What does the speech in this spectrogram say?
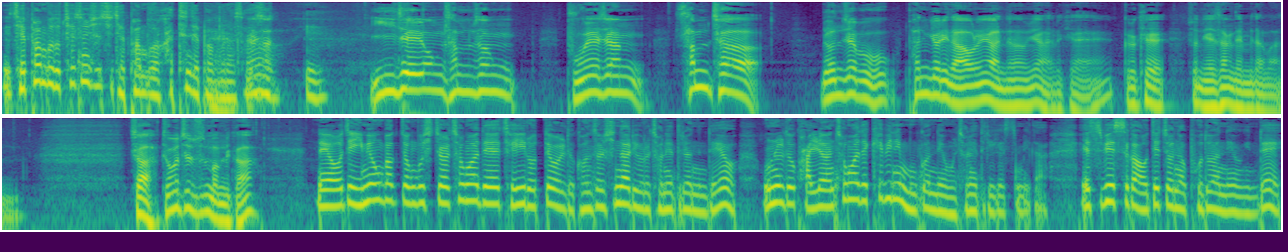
네, 재판부도 최순실 씨 재판부와 같은 재판부라서요. 네, 예. 이재용 삼성 부회장 3차 면제부 판결이 나오느냐 안 나오느냐 이렇게 그렇게 전 예상됩니다만. 자, 두 번째 뉴스는 뭡니까? 네, 어제 이명박 정부 시절 청와대 제2롯데월드 건설 시나리오를 전해드렸는데요. 오늘도 관련 청와대 캐비닛 문건 내용을 전해드리겠습니다. SBS가 어제 저녁 보도한 내용인데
